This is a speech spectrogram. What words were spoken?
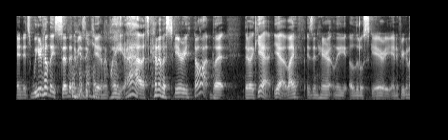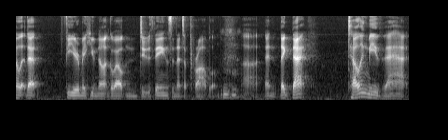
and it's weird how they said that to me as a kid. I'm like, wait, ah, that's kind of a scary thought, but they're like, yeah, yeah, life is inherently a little scary, and if you're gonna let that fear make you not go out and do things, then that's a problem. Uh, and like that, telling me that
